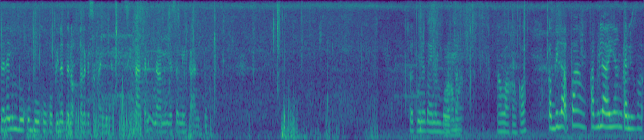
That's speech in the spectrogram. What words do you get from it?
dala yung buko-buko ko. Pinadala ko talaga sa kanya. Kasi tatanim namin niya sa may kanto. Suot muna tayo ng bota. Hawakan ko. Kabila pang. Kabila yan. Kaliwa.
